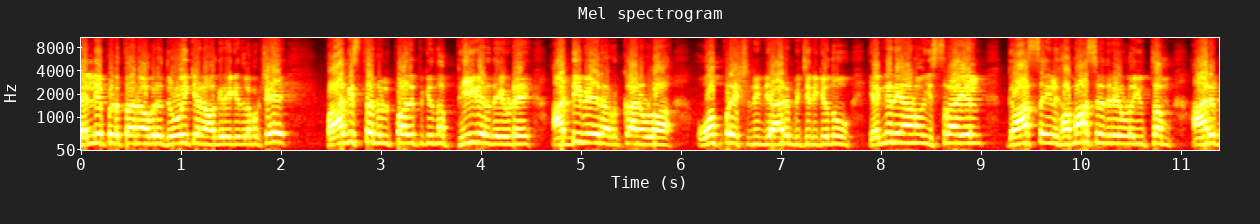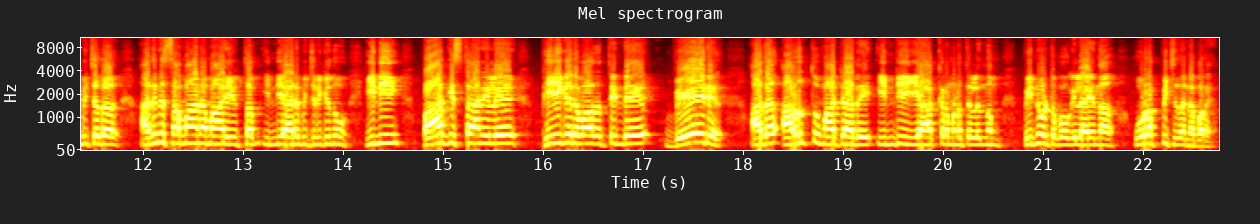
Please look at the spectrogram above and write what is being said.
ശല്യപ്പെടുത്താനോ അവരെ ദ്രോഹിക്കാനോ ആഗ്രഹിക്കുന്നില്ല. പക്ഷേ പാകിസ്ഥാൻ ഉൽപ്പാദിപ്പിക്കുന്ന ഭീകരതയുടെ അടിവേരറുക്കാനുള്ള ഓപ്പറേഷൻ ഇന്ത്യ ആരംഭിച്ചിരിക്കുന്നു. എങ്ങനെയാണോ ഇസ്രായേൽ ഗാസയിൽ ഹമാസിനെതിരെയുള്ള യുദ്ധം ആരംഭിച്ചത് അതിന് സമാനമായ യുദ്ധം ഇന്ത്യ ആരംഭിച്ചിരിക്കുന്നു. ഇനി പാകിസ്ഥാനിലെ ഭീകരവാദത്തിന്റെ വേര് അത് അറുത്തു മാറ്റാതെ ഇന്ത്യ ഈ ആക്രമണത്തിൽ നിന്നും പിന്നോട്ട് പോകില്ല എന്ന് ഉറപ്പിച്ചു തന്നെ പറയാം.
